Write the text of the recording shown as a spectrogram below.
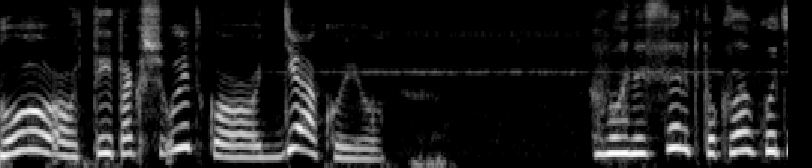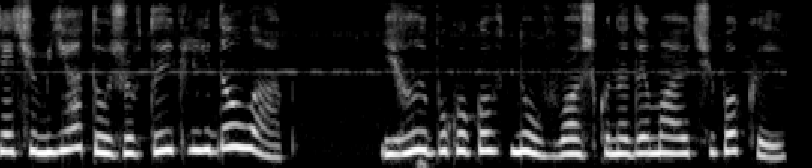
О, ти так швидко, дякую. Вогнесерд поклав котячу м'яту у жовтий клій до лап і глибоко ковтнув, важко надимаючи боки.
